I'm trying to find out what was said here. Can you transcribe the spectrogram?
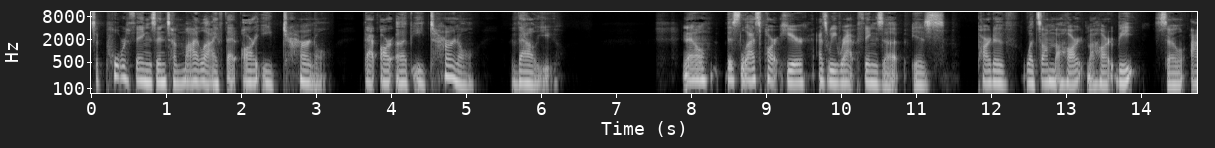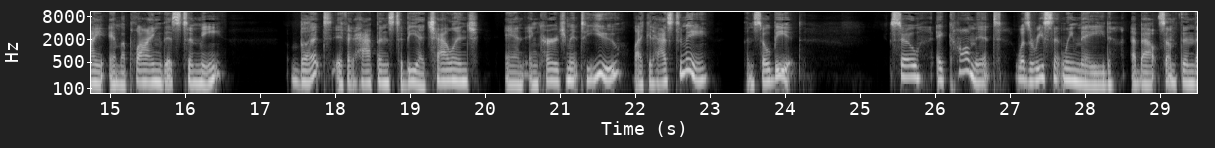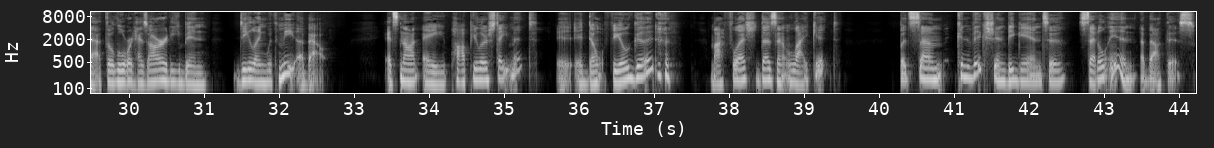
to pour things into my life that are eternal, that are of eternal value. Now, this last part here, as we wrap things up, is part of what's on my heart, my heartbeat. So I am applying this to me. But if it happens to be a challenge and encouragement to you, like it has to me, then so be it. So, a comment was recently made about something that the Lord has already been dealing with me about. It's not a popular statement. It, it don't feel good. My flesh doesn't like it. But some conviction began to settle in about this.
